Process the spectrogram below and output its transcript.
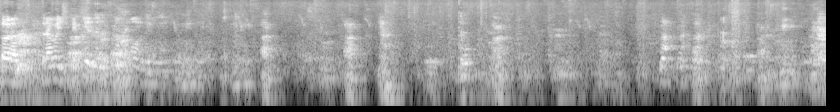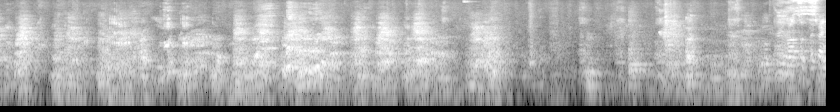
Зараз травички кинемо, помогли. На, на, на. Ну, це у вас от така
